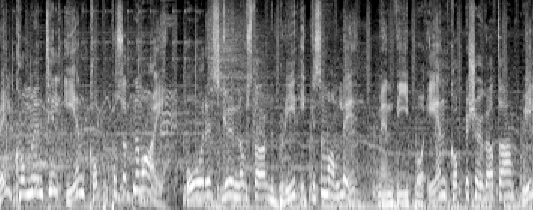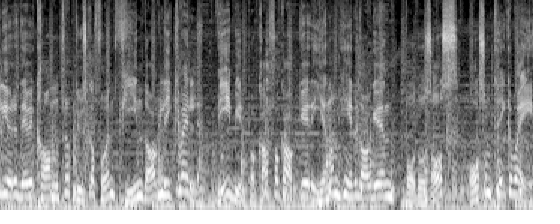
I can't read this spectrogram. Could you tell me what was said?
Velkommen til Én kopp på 17. mai. Årets grunnlovsdag blir ikke som vanlig, men vi på Én kopp i Sjøgata vil gjøre det vi kan for at du skal få en fin dag likevel. Vi byr på kaffe og kaker gjennom hele dagen, både hos oss og som takeaway.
